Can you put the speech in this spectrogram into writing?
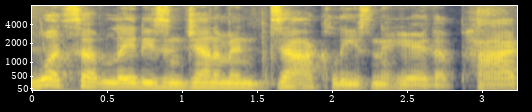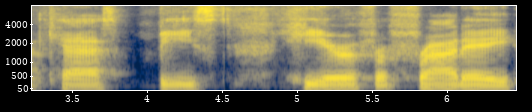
What's up, ladies and gentlemen? Doc Leesner here, the podcast beast, here for Friday,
